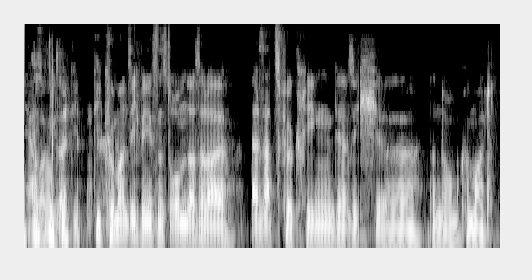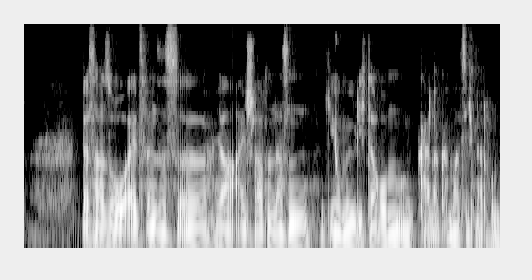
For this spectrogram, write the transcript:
Ja, aber wie gesagt, die, die kümmern sich wenigstens darum, dass sie da Ersatz für kriegen, der sich äh, dann darum kümmert. Besser so, als wenn sie es äh, ja, einschlafen lassen, Geomüll liegt darum und keiner kümmert sich mehr drum.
